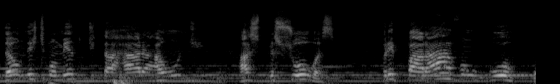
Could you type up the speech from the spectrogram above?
Então, neste momento de tahara, aonde as pessoas preparavam o corpo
